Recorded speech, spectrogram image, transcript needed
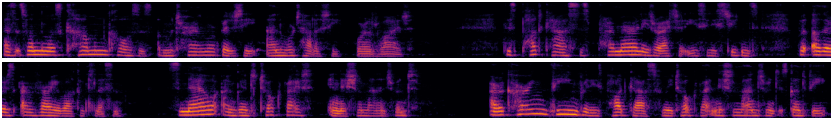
as it's one of the most common causes of maternal morbidity and mortality worldwide. This podcast is primarily directed at UCD students, but others are very welcome to listen. So now I'm going to talk about initial management. A recurring theme for these podcasts when we talk about initial management is going to be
